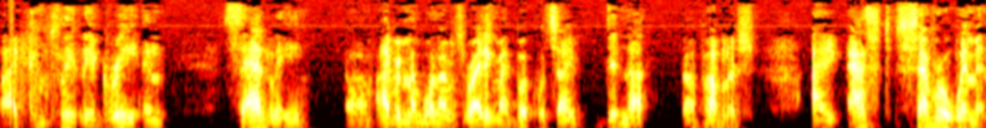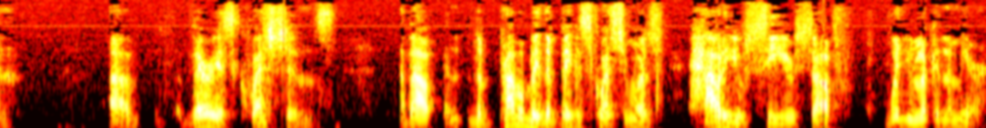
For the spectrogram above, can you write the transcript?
I completely agree. And sadly, um, I remember when I was writing my book, which I did not uh, publish, I asked several women uh, various questions about the probably the biggest question was how do you see yourself when you look in the mirror?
